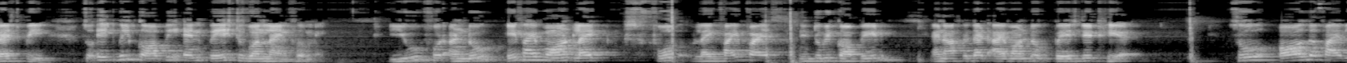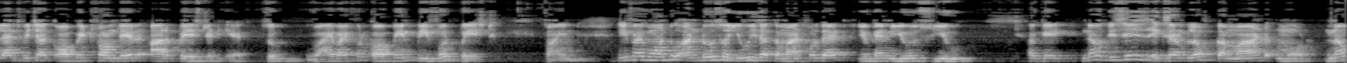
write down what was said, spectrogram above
press p. So it will copy and paste one line for me. U for undo if i want like four like five files need to be copied and after that i want to paste it here. So all the five lines which are copied from there are pasted here. So yy for copy and p for paste fine. If I want to undo so u is a command for that. You can use u okay. Now this is example of command mode. Now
